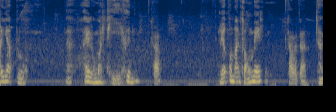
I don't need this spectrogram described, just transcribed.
ระยะปลูกนะให้ลงมาถี่ขึ้นครับ เหลือประมาณสองเมตร ครับอาจารย์นะ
